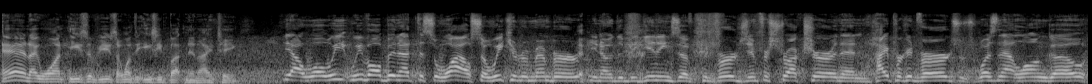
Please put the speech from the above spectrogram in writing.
and I want ease of use, I want the easy button in IT. Yeah, well, we, we've all been at this a while, so we can remember you know, the beginnings of converged infrastructure and then hyperconverged, which wasn't that long ago,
